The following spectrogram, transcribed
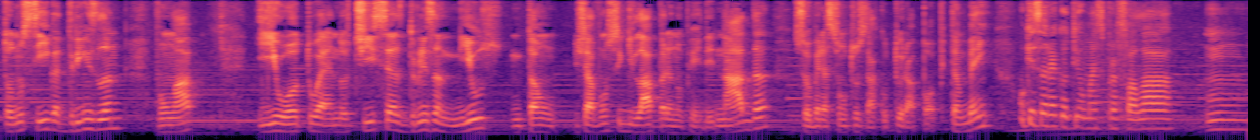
Então não siga Dreamsland, vão lá. E o outro é Notícias Dreamsland News, então já vão seguir lá para não perder nada sobre assuntos da cultura pop também. O que será que eu tenho mais para falar? Hum,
